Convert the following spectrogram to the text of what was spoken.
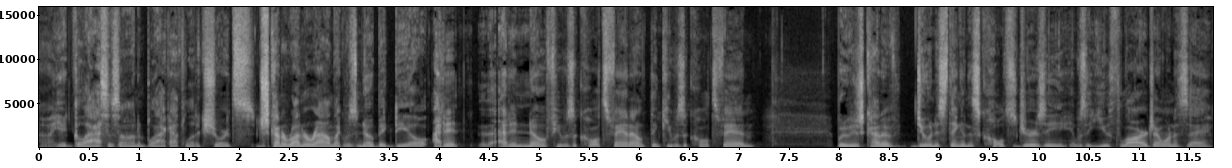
Uh, he had glasses on and black athletic shorts, just kind of running around like it was no big deal. I didn't, I didn't know if he was a Colts fan. I don't think he was a Colts fan, but he was just kind of doing his thing in this Colts jersey. It was a youth large, I want to say.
